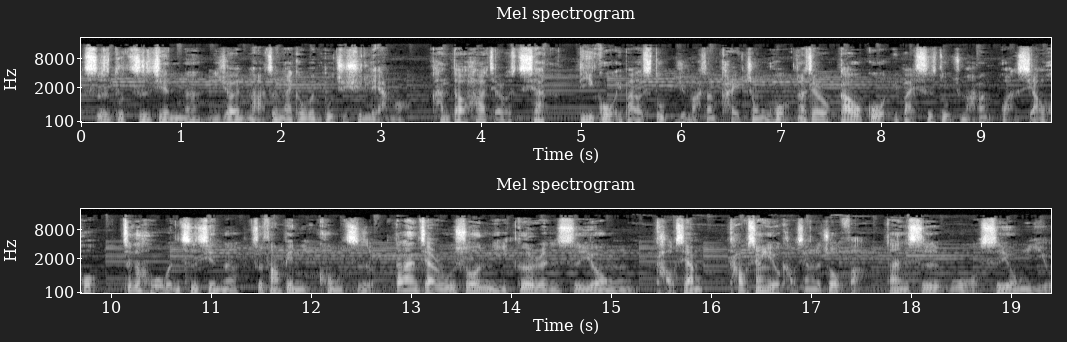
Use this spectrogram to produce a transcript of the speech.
四十度之间呢，你就要拿着那个温度计去量哦。看到它，假如下低过一百二十度，你就马上开中火；那假如高过一百四十度，就马上管小火。这个火温之间呢，是方便你控制。当然，假如说你个人是用烤箱，烤箱也有烤箱的做法，但是我是用油。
